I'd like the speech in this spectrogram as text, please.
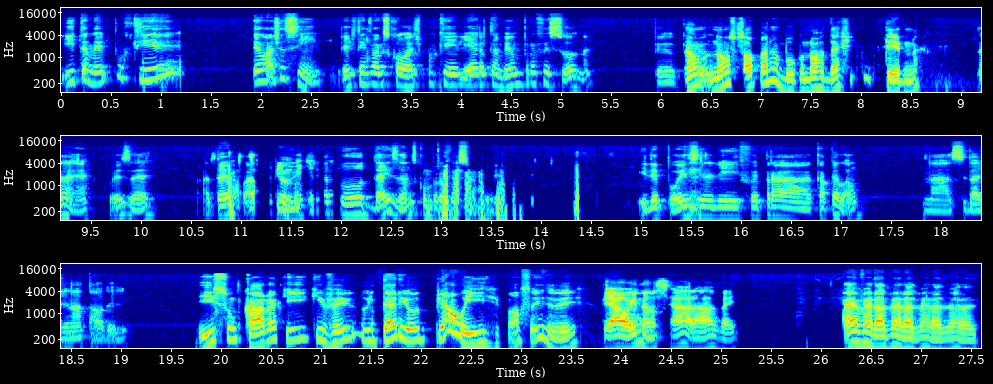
E também porque, eu acho assim, ele tem vários colégios porque ele era também um professor, né? Pelo Não, eu- não só Pernambuco, o Nordeste inteiro, né? É, pois é. Até, que ele atuou 10 anos como professor. E depois ele foi pra Capelão, na cidade natal dele. Isso um cara que, que veio do interior do Piauí, pra vocês verem. Piauí não, Ceará, velho. É verdade, verdade, verdade, verdade.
